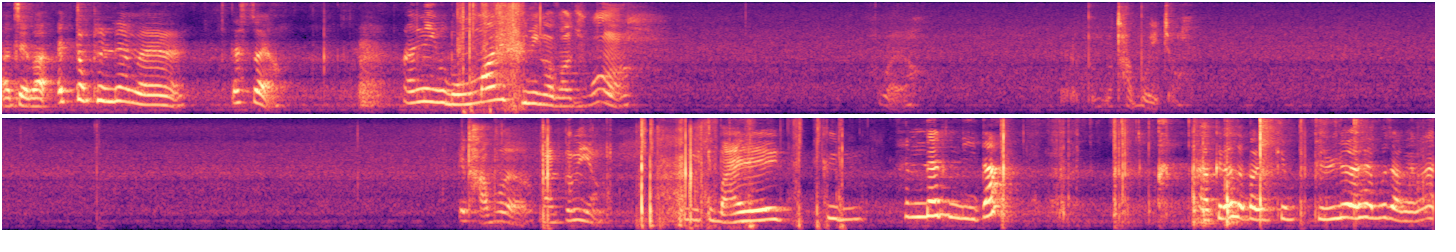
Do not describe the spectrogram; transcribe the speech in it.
아 제가 액정 필름을 뗐어요. 아니 이거 너무 많이 그리가가지고. 뭐예요? 여러분 뭐다 보이죠? 이게 다 보여요. 말끔해요. 이렇게 말끔 한답니다. 아 그래서 막 이렇게 분류를 해보자면은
